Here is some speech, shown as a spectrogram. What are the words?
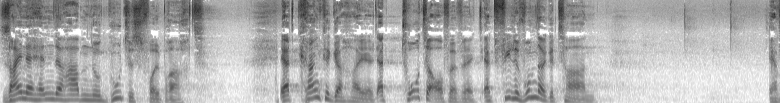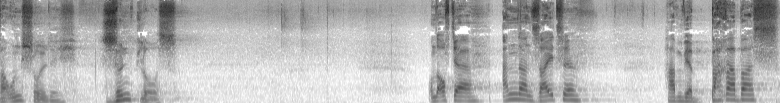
Seine Hände haben nur Gutes vollbracht. Er hat Kranke geheilt, er hat Tote auferweckt, er hat viele Wunder getan. Er war unschuldig, sündlos. Und auf der anderen Seite haben wir Barabbas,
